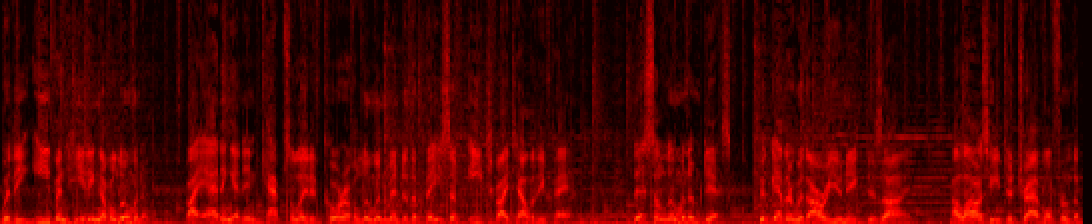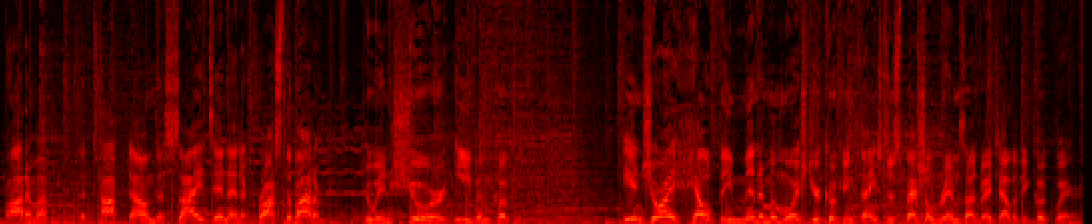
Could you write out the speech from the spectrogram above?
with the even heating of aluminum by adding an encapsulated core of aluminum into the base of each Vitality pan. This aluminum disc, together with our unique design, allows heat to travel from the bottom up, the top down, the sides in, and across the bottom to ensure even cooking. Enjoy healthy, minimum moisture cooking thanks to special rims on Vitality cookware.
